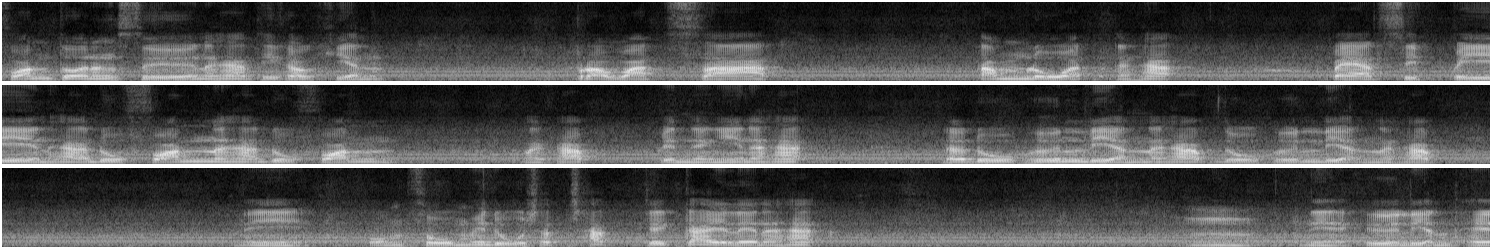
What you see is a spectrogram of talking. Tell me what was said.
ฟอนต์ตัวหนังสือนะครับที่เขาเขียนประวัติศาสตร์ตำรวจนะครับแปดสิบปีนะฮะ ดูฟอนต์นะฮะ ดูฟอนต์นะครับ เป็นอย่างนี้นะฮะ แล้วดูพื้นเหรียญนะครับ ดูพื้นเหรียญนะครับ นี่ผมซูมให้ดูชัดๆ ใกล้ ๆ เลยนะฮะ อืม เนี่ยคือเหรียญแท้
